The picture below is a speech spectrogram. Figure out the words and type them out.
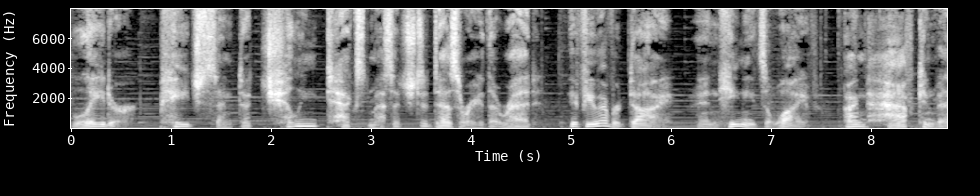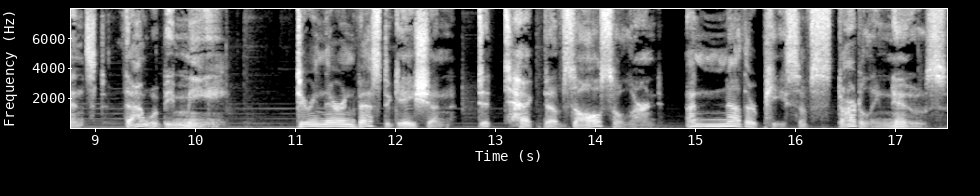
Later, Paige sent a chilling text message to Desiree that read, If you ever die and he needs a wife, I'm half convinced that would be me. During their investigation, detectives also learned another piece of startling news.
